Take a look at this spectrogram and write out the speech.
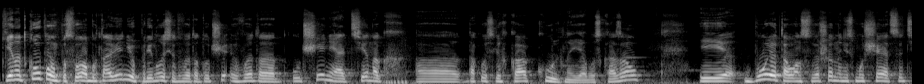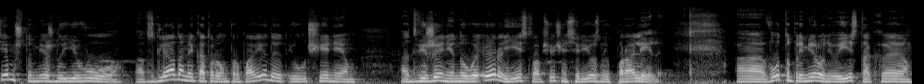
Кеннет Копланд по своему обыкновению приносит в, этот уч... в это учение оттенок э, такой слегка оккультный, я бы сказал. И более того, он совершенно не смущается тем, что между его э, взглядами, которые он проповедует, и учением э, движения новой эры есть вообще очень серьезные параллели. Э, вот, например, у него есть такая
